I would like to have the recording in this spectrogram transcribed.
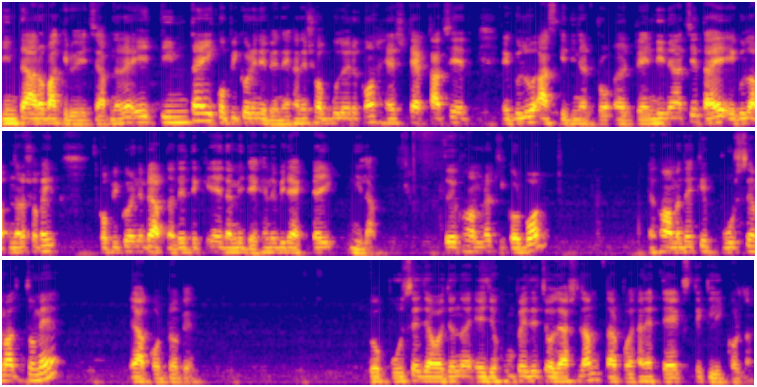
তিনটা আরও বাকি রয়েছে, আপনারা এই তিনটাই কপি করে নেবেন। এখানে সবগুলো এরকম হ্যাশট্যাগ আছে এগুলো আজকে দিনের ট্রেন্ডিংয়ে আছে, তাই এগুলো আপনারা সবাই কপি করে নেবে, আপনাদের দেখে আমি দেখে নেবি একটাই নিলাম। তো এখন আমরা কি করব? এখন আমাদেরকে পুরসের মাধ্যমে ইয়া করতে হবে। তো পুরসে যাওয়ার জন্য এই যে হোম পেজে চলে আসলাম, তারপর এখানে টেক্সটে ক্লিক করলাম।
